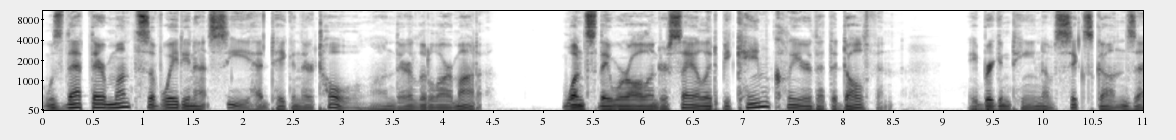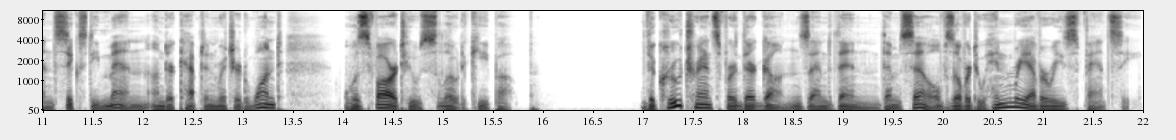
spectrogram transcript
was that their months of waiting at sea had taken their toll on their little armada. Once they were all under sail, it became clear that the Dolphin, a brigantine of six guns and sixty men under Captain Richard Want, was far too slow to keep up. The crew transferred their guns and then themselves over to Henry Every's Fancy.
